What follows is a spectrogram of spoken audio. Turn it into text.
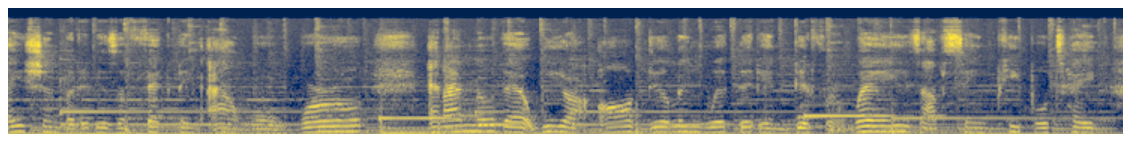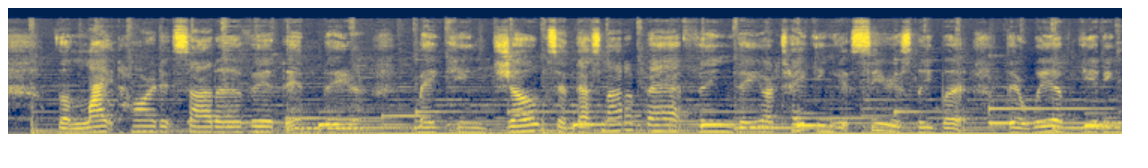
nation, but it is affecting our world. And I know that we are all dealing with it in different ways. I've seen people take the lighthearted side of it and they're making jokes, and that's not a bad thing. They are taking it seriously, but their way of getting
